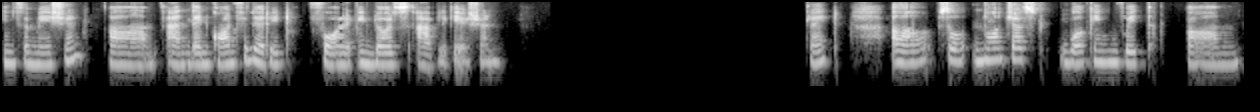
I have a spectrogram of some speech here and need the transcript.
information um, and then configure it for indoors application right? Uh, so not just working with um,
